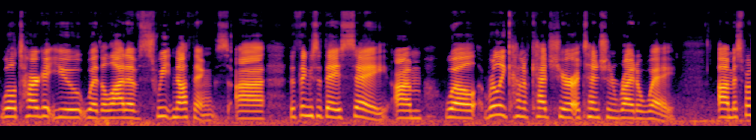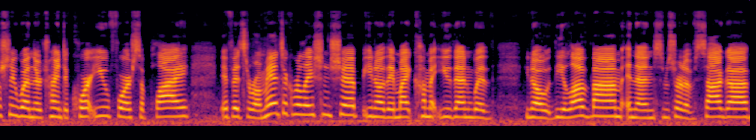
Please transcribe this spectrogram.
will target you with a lot of sweet nothings. Uh, the things that they say um, will really kind of catch your attention right away um, especially when they're trying to court you for supply. If it's a romantic relationship, you know, they might come at you then with, you know, the love bomb and then some sort of saga,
